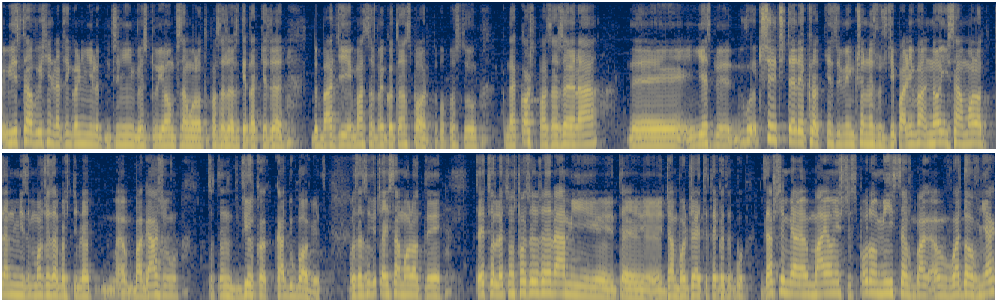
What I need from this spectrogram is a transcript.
jest to wyjaśnienie, dlaczego linie lotnicze nie inwestują w samoloty pasażerskie takie, że do bardziej masowego transportu. Po prostu na koszt pasażera y, jest 3-4 krotnie zwiększone zużycie paliwa, no i samolot ten nie może zabrać tyle bagażu, co ten wielkokadłubowiec. Bo zazwyczaj samoloty te, co lecą z pasażerami, te jumbojety tego typu, zawsze mia- mają jeszcze sporo miejsca w, ba- w ładowniach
